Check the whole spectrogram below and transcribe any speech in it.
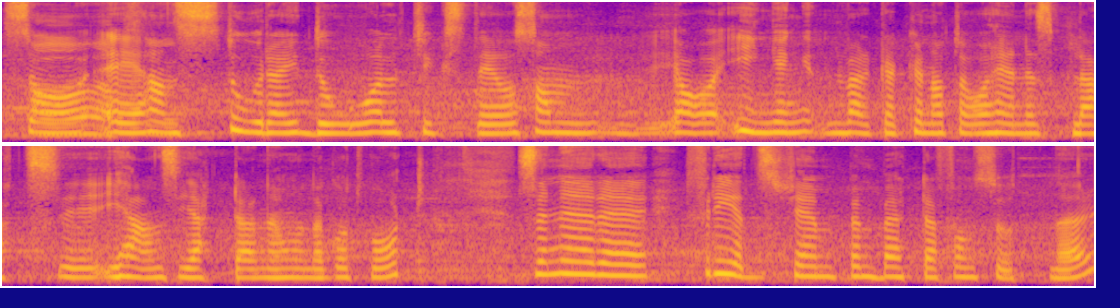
som Ja, är hans stora idol tycks det och som ja, ingen verkar kunna ta hennes plats i, i hans hjärta när hon har gått bort. Sen är det fredskämpen Berta von Suttner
